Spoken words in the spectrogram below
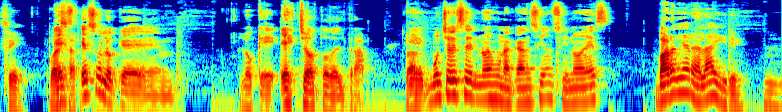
Sí, puede Es- ser. Eso es lo que, lo que es choto del trap. Claro. Que muchas veces no es una canción, sino es bardear al aire. Mm.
